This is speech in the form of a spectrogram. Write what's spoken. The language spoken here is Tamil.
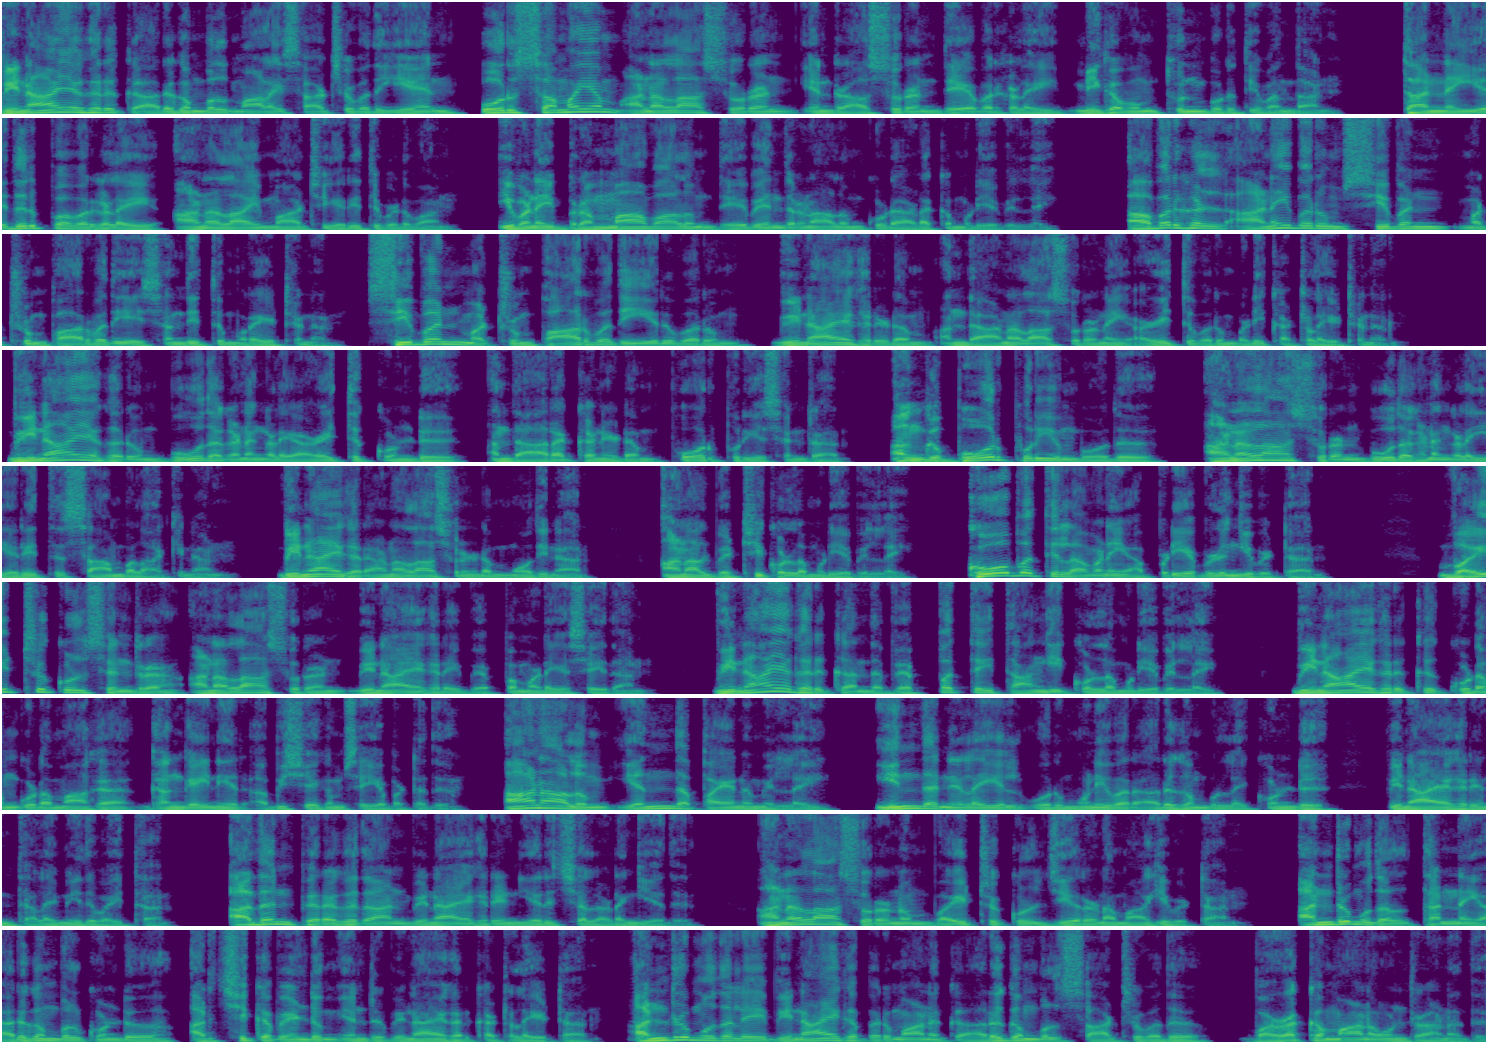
விநாயகருக்கு அருகம்புல் மாலை சாற்றுவது ஏன்? ஒரு சமயம் அனலாசுரன் என்ற அசுரன் தேவர்களை மிகவும் துன்புறுத்தி வந்தான். தன்னை எதிர்ப்பவர்களை அனலாய் மாற்றி எரித்து விடுவான். இவனை பிரம்மாவாலும் தேவேந்திரனாலும் கூட அடக்க முடியவில்லை. அவர்கள் அனைவரும் சிவன் மற்றும் பார்வதியை சந்தித்து முறையிட்டனர். சிவன் மற்றும் பார்வதி இருவரும் விநாயகரிடம் அந்த அனலாசுரனை அழைத்து வரும்படி கட்டளையிட்டனர். விநாயகரும் பூதகணங்களை அழைத்துக் கொண்டு அந்த அரக்கனிடம் போர் புரிய சென்றார். அங்கு போர் புரியும் போது அனலாசுரன் பூதகணங்களை எரித்து சாம்பலாக்கினான். விநாயகர் அனலாசுரனிடம் மோதினார். ஆனால் வெற்றி கொள்ள முடியவில்லை. கோபத்தில் அவனை அப்படியே விழுங்கிவிட்டார். வயிற்றுக்குள் சென்ற அனலாசுரன் விநாயகரை வெப்பமடைய செய்தான். விநாயகருக்கு அந்த வெப்பத்தை தாங்கிக் கொள்ள முடியவில்லை. விநாயகருக்கு குடம் குடமாக கங்கை நீர் அபிஷேகம் செய்யப்பட்டது. ஆனாலும் எந்த பயனும் இல்லை. இந்த நிலையில் ஒரு முனிவர் அருகம்புல்லை கொண்டு விநாயகரின் தலை மீது வைத்தார். அதன் பிறகுதான் விநாயகரின் எரிச்சல் அடங்கியது. அனலாசுரனும் வயிற்றுக்குள் ஜீரணமாகிவிட்டான். அன்று முதல் தன்னை அருகம்புல் கொண்டு அர்ச்சிக்க வேண்டும் என்று விநாயகர் கட்டளையிட்டார். அன்று முதலே விநாயக பெருமானுக்கு அருகம்புல் சாற்றுவது வழக்கமான ஒன்றானது.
